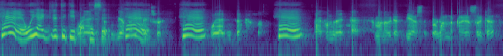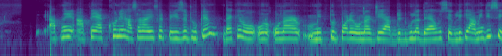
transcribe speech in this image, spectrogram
হ্যাঁ ওই আইডিটা থেকেই পাঠাইছে। হ্যাঁ হ্যাঁ। ওই আইডিটা হ্যাঁ। এখন মানে ওইটা কি আছে? প্রমাণ আপনার কাছে ওইটার আপনি আপনি এক্ষুনি হাসান আরিফের পেজে ঢুকেন দেখেন ওনার মৃত্যুর পরে ওনার যে আপডেটগুলো দেওয়া হয়েছে এগুলি কি আমি দিছি?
